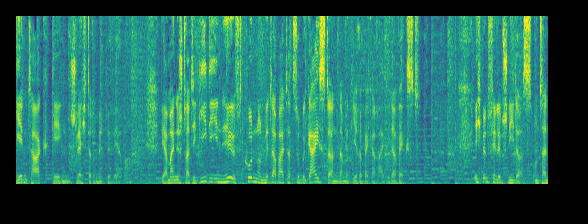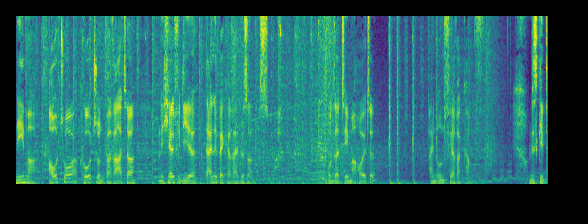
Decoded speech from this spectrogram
jeden Tag gegen schlechtere Mitbewerber. Wir haben eine Strategie, die Ihnen hilft, Kunden und Mitarbeiter zu begeistern, damit Ihre Bäckerei wieder wächst. Ich bin Philipp Schnieders, Unternehmer, Autor, Coach und Berater und ich helfe dir, deine Bäckerei besonders zu machen. Unser Thema heute? Ein unfairer Kampf. Und es gibt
